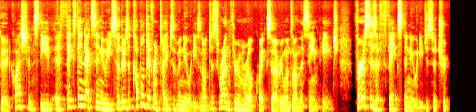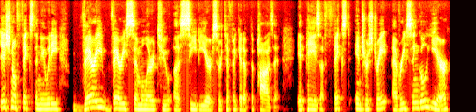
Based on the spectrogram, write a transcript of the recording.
Good question, Steve. A fixed index annuity. So there's a couple different types of annuities, and I'll just run through them real quick so everyone's on the same page. First is a fixed annuity, just a traditional fixed annuity, very, very similar to a CD or certificate of deposit. It pays a fixed interest rate every single year.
